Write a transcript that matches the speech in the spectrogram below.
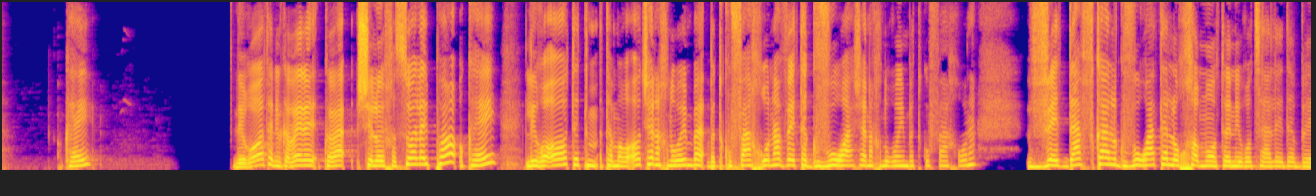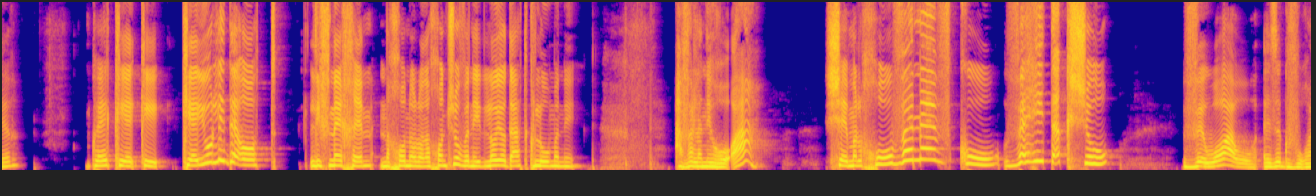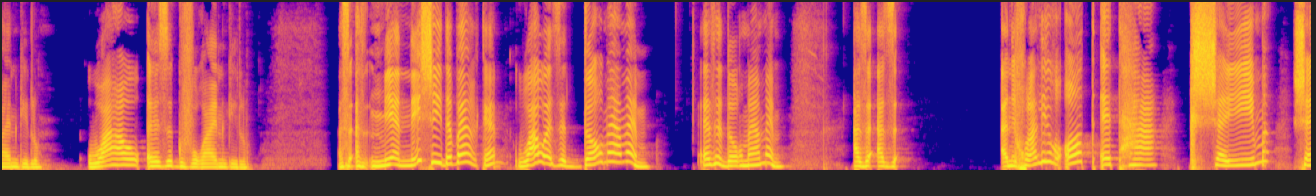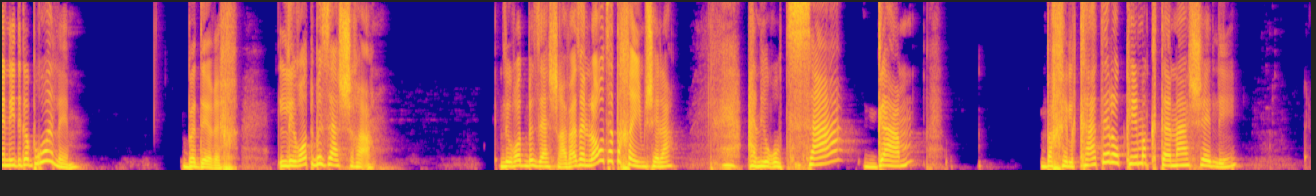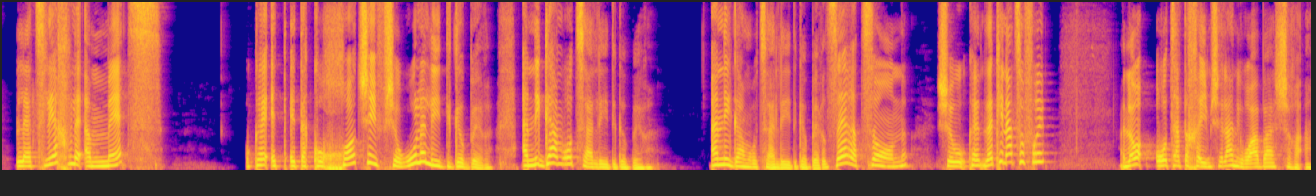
אוקיי? לראות, אני מקווה שלא יכעסו עליי פה, אוקיי? לראות את, את המראות שאנחנו רואים בתקופה האחרונה ואת הגבורה שאנחנו רואים בתקופה האחרונה ודווקא על גבורת הלוחמות אני רוצה לדבר, אוקיי? כי, כי, כי היו לי דעות לפני כן, נכון או לא נכון, שוב אני לא יודעת כלום, אני... אבל אני רואה שהם הלכו ונאבקו והתעקשו ווואו איזה גבורה הם גילו. וואו איזה גבורה הם גילו. אז, אז מי אני שידבר כן? וואו איזה דור מהמם. איזה דור מהמם. אז, אז אני יכולה לראות את הקשיים שהן התגברו עליהם בדרך. לראות בזה השראה לראות בזה השראה, ואז אני לא רוצה את החיים שלה, אני רוצה גם בחלקת אלוקים הקטנה שלי, להצליח לאמץ אוקיי? את, את הכוחות שאפשרו לה להתגבר. אני גם רוצה להתגבר. אני גם רוצה להתגבר. זה רצון שהוא, כן, זה קנאת סופרים. אני לא רוצה את החיים שלה, אני רואה בה השראה.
